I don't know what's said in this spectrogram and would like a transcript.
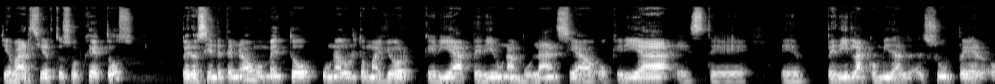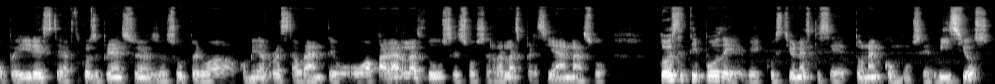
llevar ciertos objetos, pero si en determinado momento un adulto mayor quería pedir una ambulancia o quería este, eh, pedir la comida al súper o pedir este, artículos de primera necesidad al súper o comida al restaurante o, apagar las luces o cerrar las persianas o todo este tipo de, de cuestiones que se detonan como servicios,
